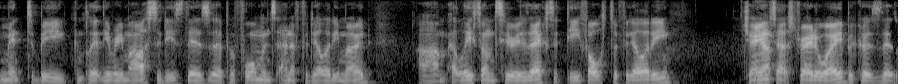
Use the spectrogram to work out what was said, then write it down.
meant to be completely remastered, is there's a performance and a fidelity mode. Um, at least on Series X, it defaults to fidelity. Change yep. that straight away because there's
